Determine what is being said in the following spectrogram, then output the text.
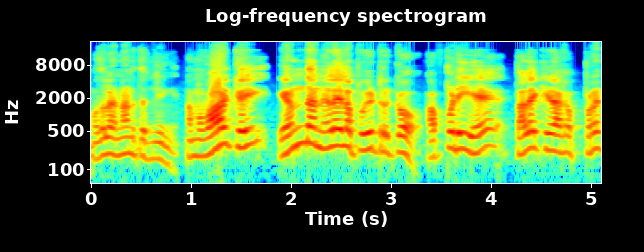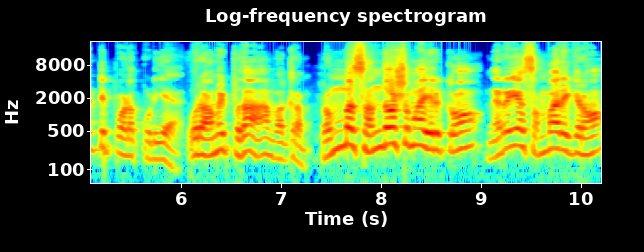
முதல்ல என்னன்னு தெரிஞ்சுங்க. நம்ம வாழ்க்கை எந்த நிலையில் போயிட்டு இருக்கோ அப்படியே தலைகீழாக புரட்டி போடக்கூடிய ஒரு அமைப்பு அமைப்பு தான் வக்ரம். ரொம்ப சந்தோஷமா இருக்கும் நிறைய சம்பாதிக்கிறோம்.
